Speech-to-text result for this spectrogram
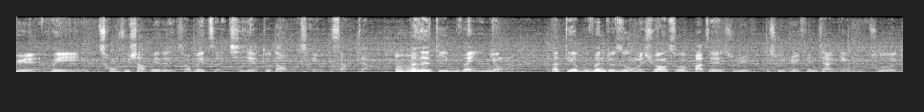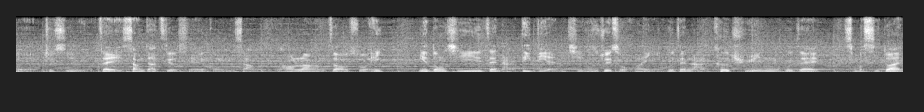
月会重复消费的消费者，其实也都到五成以上这样。那这是第一部分应用嘛。那第二部分就是我们希望说，把这些数据数据分享给我们所有的，就是在商家自由时间的供应商，然后让他们知道说，哎、欸，你的东西在哪个地点其实是最受欢迎，或在哪个客群，或在什么时段，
